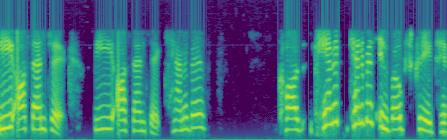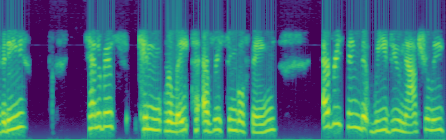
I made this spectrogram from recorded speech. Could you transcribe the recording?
Be authentic. Be authentic. Cannabis cause canna- cannabis invokes creativity. Cannabis can relate to every single thing everything that we do naturally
